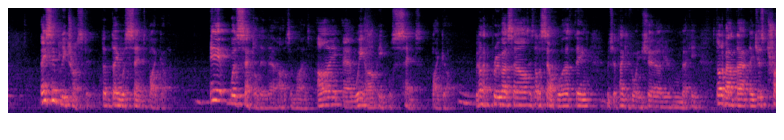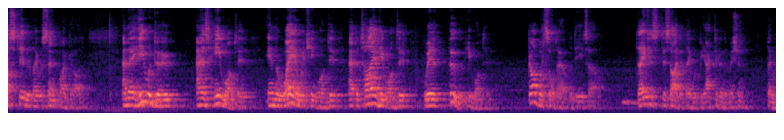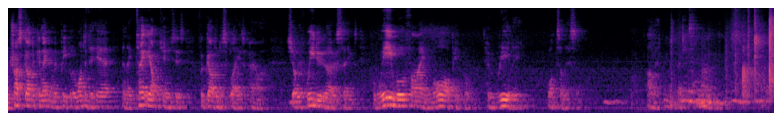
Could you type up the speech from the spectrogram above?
they simply trusted that they were sent by God. It was settled in their hearts and minds. I and we are people sent by God. We don't have to prove ourselves. It's not a self worth thing, which I thank you for what you shared earlier, Becky. It's not about that. They just trusted that they were sent by God and that He would do as He wanted, in the way in which He wanted, at the time He wanted, with who He wanted. God would sort out the detail. They just decided they would be active in the mission. They would trust God to connect them with people who wanted to hear, and they'd take the opportunities for God to display His power. Surely, if we do those things, we will find more people who really want to listen. Mm-hmm. Amen. Thank you.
